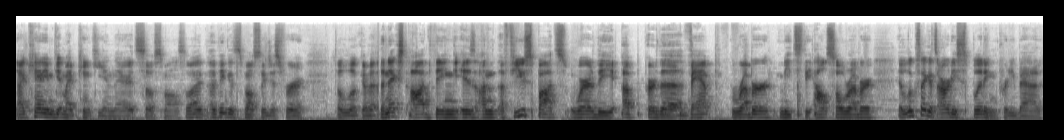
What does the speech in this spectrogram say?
I can't even get my pinky in there, it's so small. So I, I think it's mostly just for the look of it. The next odd thing is on a few spots where the up or the vamp rubber meets the outsole rubber, it looks like it's already splitting pretty bad.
